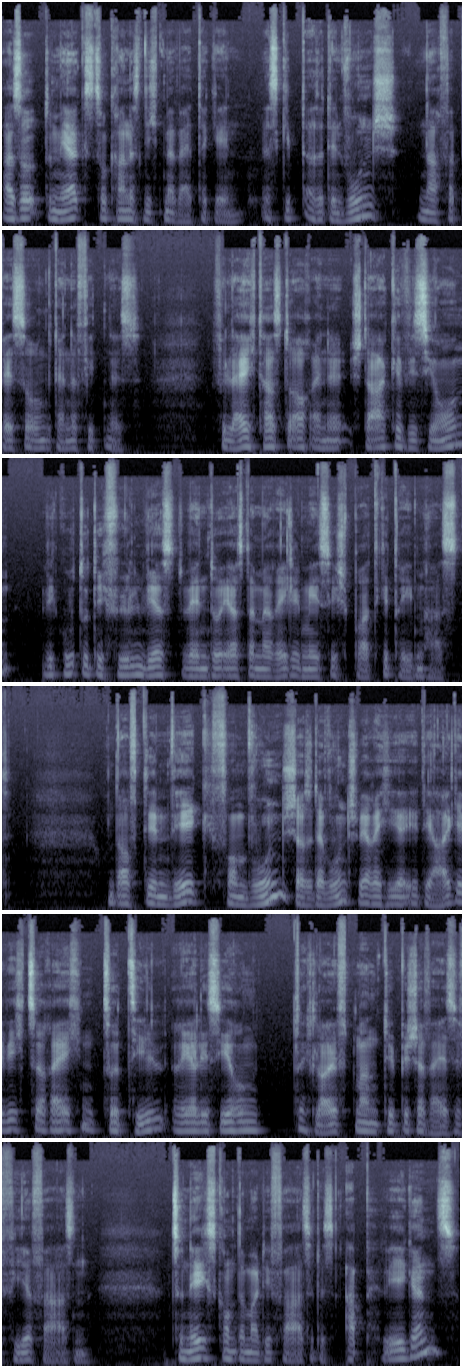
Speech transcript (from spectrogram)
Also du merkst, so kann es nicht mehr weitergehen. Es gibt also den Wunsch, nach Verbesserung deiner Fitness. Vielleicht hast du auch eine starke Vision, wie gut du dich fühlen wirst, wenn du erst einmal regelmäßig Sport getrieben hast. Und auf dem Weg vom Wunsch, also der Wunsch wäre hier Idealgewicht zu erreichen, zur Zielrealisierung durchläuft man typischerweise vier Phasen. Zunächst kommt einmal die Phase des Abwägens,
